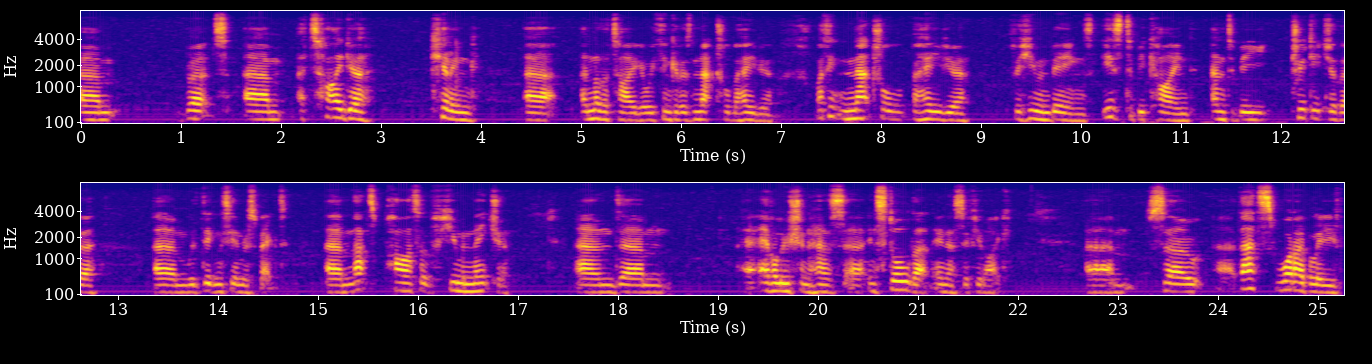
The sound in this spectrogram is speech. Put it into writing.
um, but um, a tiger killing uh, another tiger, we think of as natural behaviour. I think natural behaviour for human beings is to be kind and to be treat each other um, with dignity and respect. Um, that's part of human nature, and um, evolution has uh, installed that in us, if you like. Um, so uh, that's what I believe.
